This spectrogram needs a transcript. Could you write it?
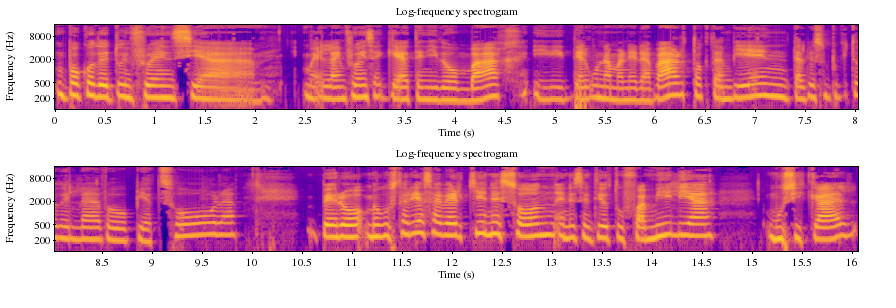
un poco de tu influencia, la influencia que ha tenido Bach y de alguna manera Bartok también, tal vez un poquito del lado Piazzolla, pero me gustaría saber quiénes son, en ese sentido, tu familia musical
